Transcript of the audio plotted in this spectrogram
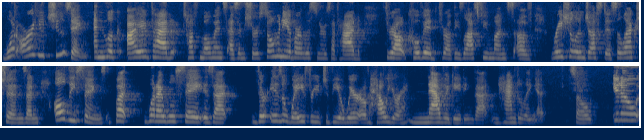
what are you choosing. And look, I've had tough moments, as I'm sure so many of our listeners have had throughout COVID, throughout these last few months of racial injustice, elections, and all these things. But what I will say is that there is a way for you to be aware of how you're navigating that and handling it. So, you know,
